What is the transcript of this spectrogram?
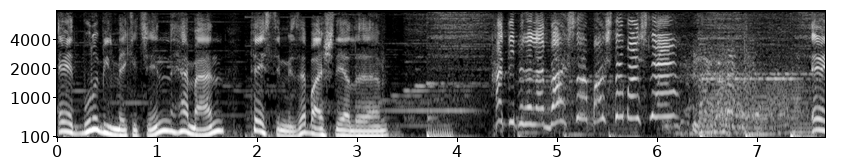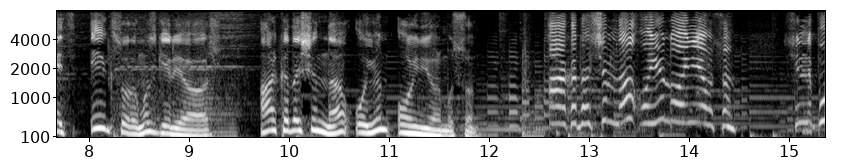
Evet bunu bilmek için hemen testimize başlayalım. Hadi abi başla başla başla. Evet ilk sorumuz geliyor. Arkadaşınla oyun oynuyor musun? Arkadaşımla oyun oynuyor musun? Şimdi bu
